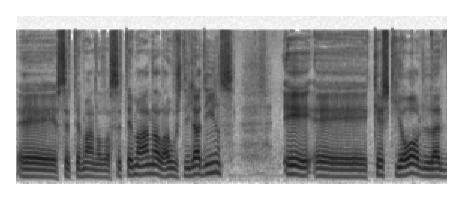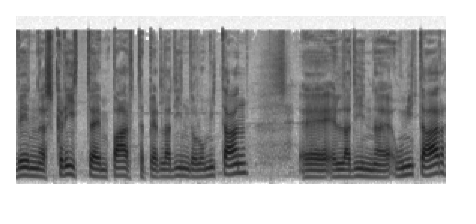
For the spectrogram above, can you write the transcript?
eh, settimana da settimana, la us di Ladins, e eh, che viene scritta in parte per Ladin Dolomitan, eh, il Ladin Unitar,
